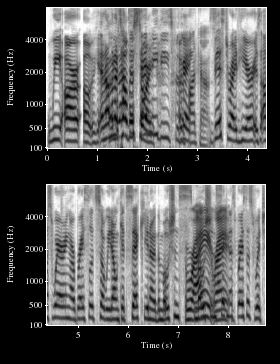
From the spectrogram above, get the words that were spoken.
we are. Oh, okay, and I'm Oh, going to tell this story. send me these for the podcast. This right here is us wearing our bracelets so we don't get sick. You know, the motion s- Right, motion right. sickness bracelets, which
